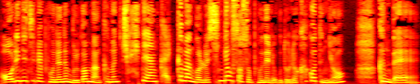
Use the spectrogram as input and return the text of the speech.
어린이집에 보내는 물건만큼은 최대한 깔끔한 걸로 신경 써서 보내려고 노력하거든요. 근데,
